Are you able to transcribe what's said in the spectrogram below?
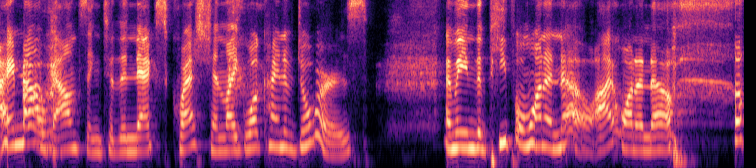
I'm now oh. bouncing to the next question. Like, what kind of doors? I mean, the people want to know. I want to know.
